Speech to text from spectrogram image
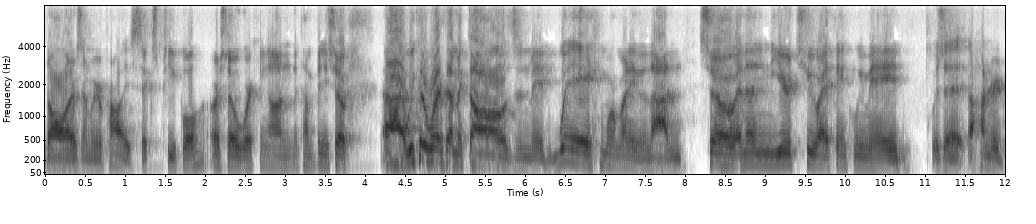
dollars, and we were probably six people or so working on the company. So uh, we could have worked at McDonald's and made way more money than that. And so, and then in year two, I think we made was it one hundred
